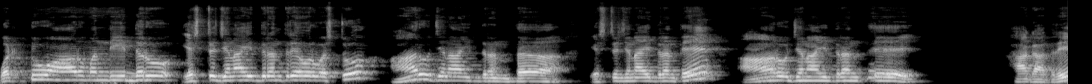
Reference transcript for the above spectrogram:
ಒಟ್ಟು ಆರು ಮಂದಿ ಇದ್ದರು. ಎಷ್ಟು ಜನ ಇದ್ರಂತ್ರಿ ಅವರು ಅಷ್ಟು? ಆರು ಜನ ಇದ್ರಂತ. ಎಷ್ಟು ಜನ ಇದ್ರಂತೆ? ಆರು ಜನ ಇದ್ರಂತೆ. ಹಾಗಾದ್ರೆ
